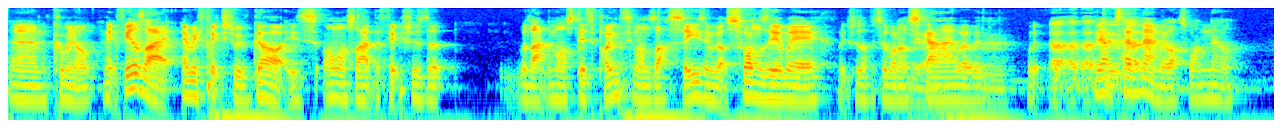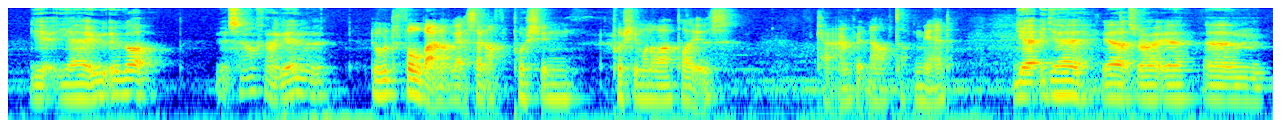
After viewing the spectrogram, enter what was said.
um, coming up, and it feels like every fixture we've got is almost like the fixtures that were like the most disappointing ones last season. We got Swansea away, which was obviously one on Yeah. Sky where we yeah. we, That- that- that we had ten that- men, we lost one 0 Yeah, yeah. Who, who got who got sent off in that game? would the fullback not get sent off for pushing pushing one of our players? I can't remember it now off the top of my head. Yeah, yeah, yeah. That's right. Yeah, um,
